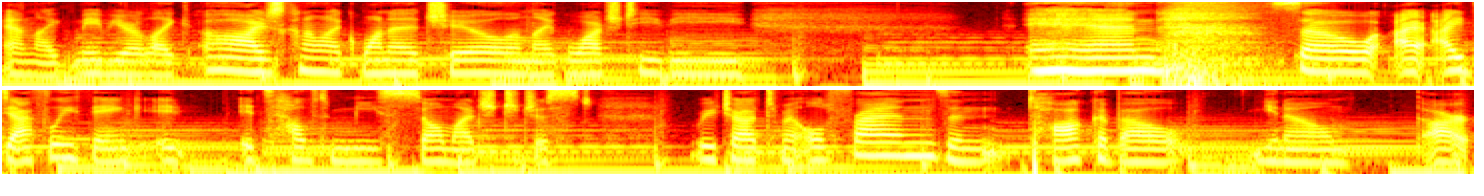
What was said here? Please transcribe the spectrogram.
and like maybe you're like, oh, I just kind of like want to chill and like watch TV. And so I, I definitely think it it's helped me so much to just reach out to my old friends and talk about you know our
